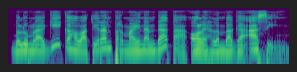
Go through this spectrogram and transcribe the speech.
belum lagi kekhawatiran permainan data oleh lembaga asing.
